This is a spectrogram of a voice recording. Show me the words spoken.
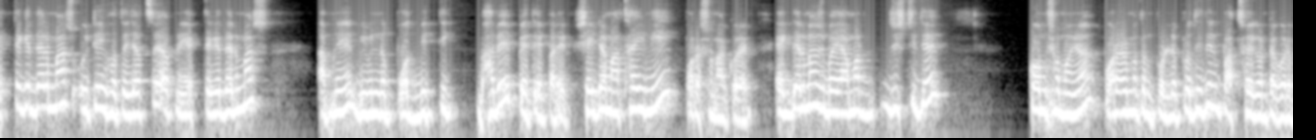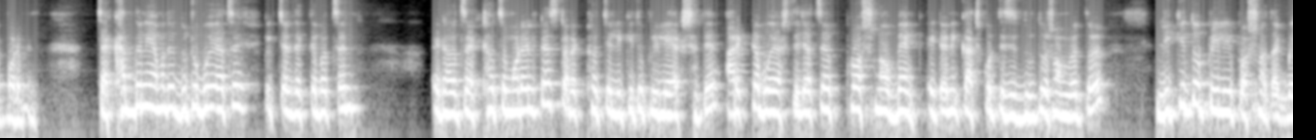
এক থেকে দেড় মাস, ওইটাই হতে যাচ্ছে। আপনি এক থেকে দেড় মাস আপনি বিভিন্ন পদভিত্তিক ভাবে পেতে পারেন। সেইটা মাথায় নিয়ে পড়াশোনা করেন। এক দেড় মাস ভাই, আমার দৃষ্টিতে কম সময় না, পড়ার মতন পড়লে প্রতিদিন পাঁচ ছয় ঘণ্টা করে পড়বেন। যা খাদ্য নিয়ে আমাদের দুটো বই আছে পিকচার দেখতে পাচ্ছেন। এটা হচ্ছে, একটা হচ্ছে মডেল টেস্ট আর একটা হচ্ছে লিখিত প্রিলি একসাথে। আরেকটা বই আসতে যাচ্ছে প্রশ্ন ব্যাংক এটা নিয়ে কাজ করতেছি দ্রুত ভেতরে। লিখিত প্রিলি প্রশ্ন থাকবে।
